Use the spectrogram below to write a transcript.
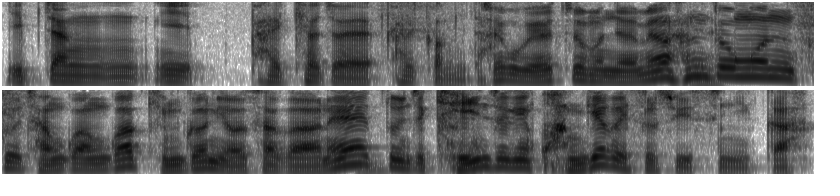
입장이 밝혀져야 할 겁니다. 제가 왜 여쭤봤냐면 한동훈 그 장관과 김건희 여사 간에 또 이제 개인적인 관계가 있을 수 있으니까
